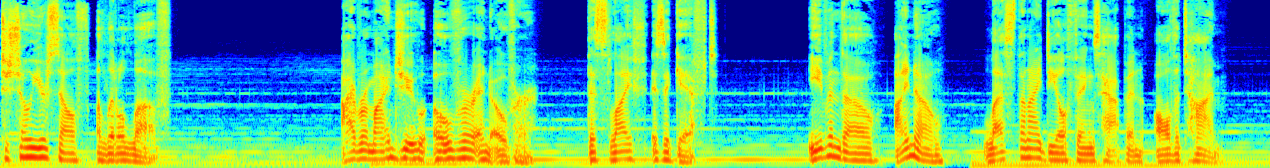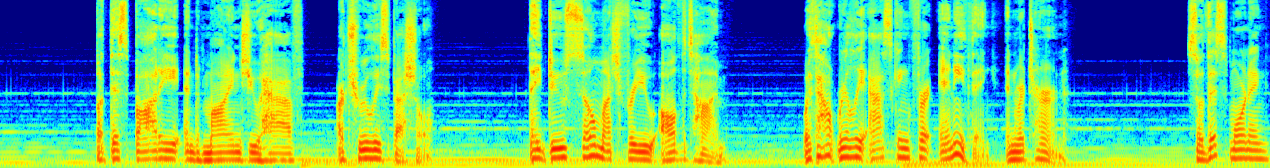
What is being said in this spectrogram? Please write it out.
to show yourself a little love. I remind you over and over this life is a gift. Even though I know less than ideal things happen all the time. But this body and mind you have are truly special. They do so much for you all the time without really asking for anything in return. So this morning,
